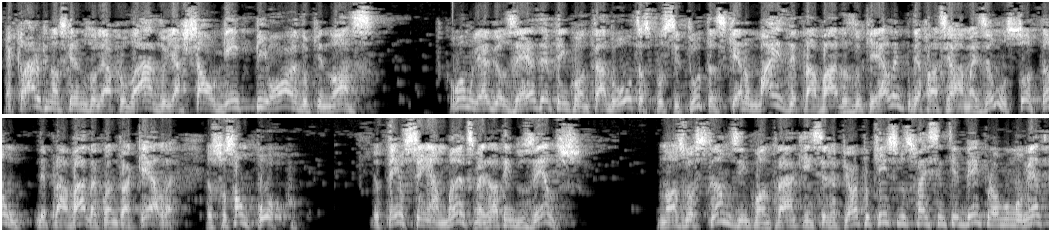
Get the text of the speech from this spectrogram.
É claro que nós queremos olhar para o lado e achar alguém pior do que nós. Como a mulher de Oséias deve ter encontrado outras prostitutas que eram mais depravadas do que ela e podia falar assim: ah, mas eu não sou tão depravada quanto aquela, eu sou só um pouco. Eu tenho 100 amantes, mas ela tem 200. Nós gostamos de encontrar quem seja pior, porque isso nos faz sentir bem por algum momento,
